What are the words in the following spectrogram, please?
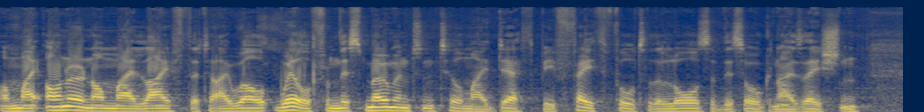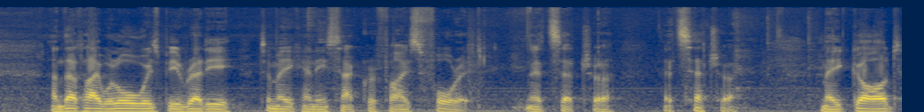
on my honor and on my life, that I will, will from this moment until my death be faithful to the laws of this organization, and that I will always be ready to make any sacrifice for it etc., etc. May God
